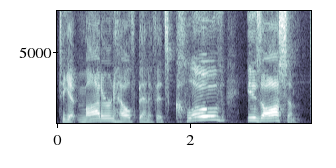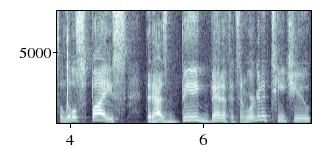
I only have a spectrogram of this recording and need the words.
to get modern health benefits. Clove is awesome. It's a little spice that has big benefits and we're going to teach you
